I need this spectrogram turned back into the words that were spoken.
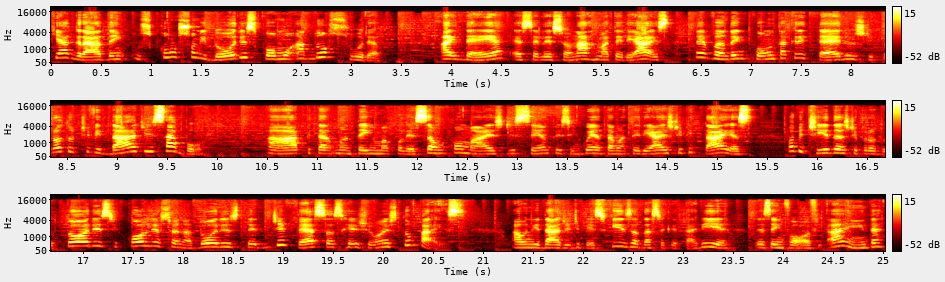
que agradem os consumidores, como a doçura. A ideia é selecionar materiais levando em conta critérios de produtividade e sabor. A Apta mantém uma coleção com mais de 150 materiais de pitaias, obtidas de produtores e colecionadores de diversas regiões do país. A unidade de pesquisa da Secretaria desenvolve ainda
